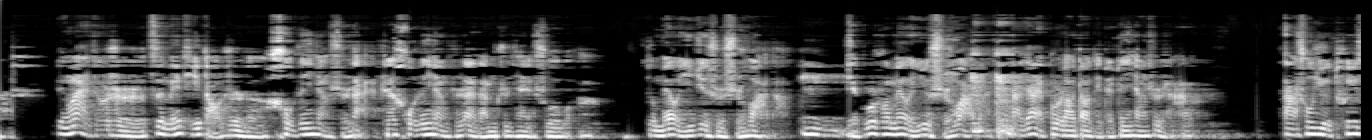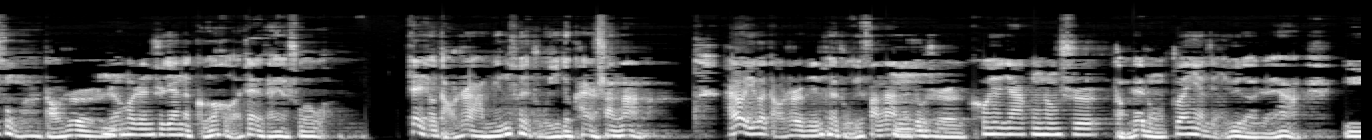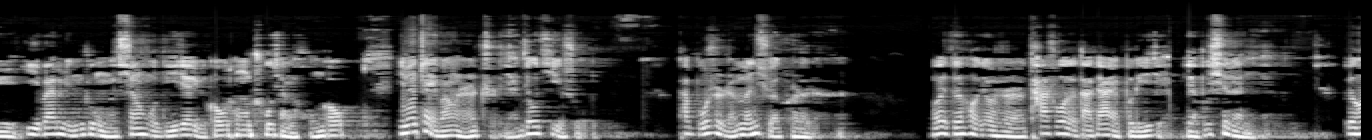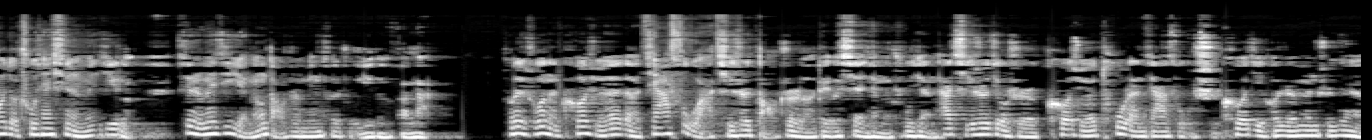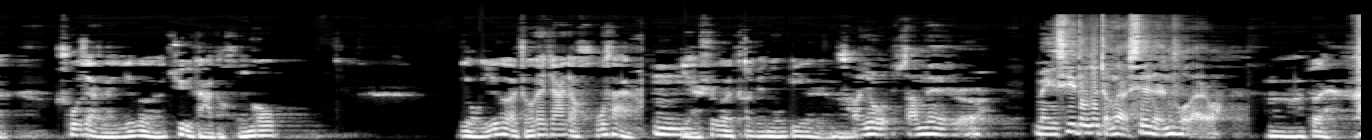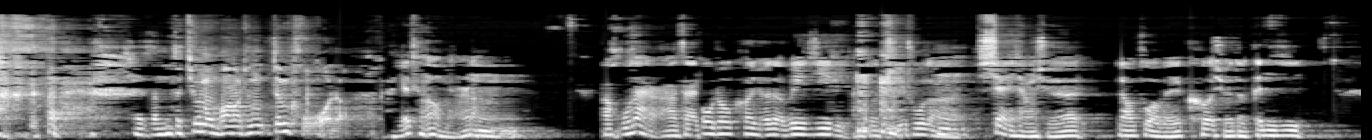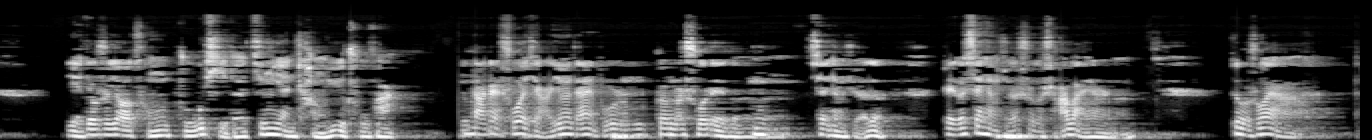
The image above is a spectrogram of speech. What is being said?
另外就是自媒体导致的后真相时代，这后真相时代咱们之前也说过啊，就没有一句是实话的。嗯，也不是说没有一句实话的，大家也不知道到底这真相是啥了。大数据推送啊，导致人和人之间的隔阂，这个咱也说过，这就导致啊民粹主义就开始泛滥了。还有一个导致民粹主义泛滥的，就是科学家、工程师等这种专业领域的人啊，与一般民众的相互理解与沟通出现了鸿沟，因为这帮人只研究技术，他不是人文学科的人，所以最后就是他说的，大家也不理解，也不信任你，最后就出现信任危机了。信任危机也能导致民粹主义的泛滥，所以说呢，科学的加速啊，其实导致了这个现象的出现。它其实就是科学突然加速，使科技和人文之间出现了一个巨大的鸿沟。有一个哲学家叫胡塞尔，嗯，也是个特别牛逼的人啊。又咱们这是每期都得整点新人出来是吧？嗯，对。这咱们的听众朋友真真苦着。也挺有名的，嗯，啊，胡塞尔啊，在欧洲科学的危机里，就提出了现象学要作为科学的根基，也就是要从主体的经验场域出发，就大概说一下，因为咱也不是什么专门说这个现象学的。这个现象学是个啥玩意儿呢？就是说呀，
